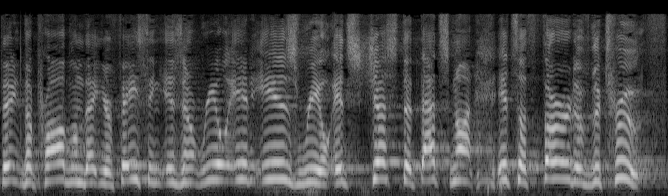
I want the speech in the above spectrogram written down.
the problem that you're facing isn't real. It is real. It's just that that's not, it's a third of the truth.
